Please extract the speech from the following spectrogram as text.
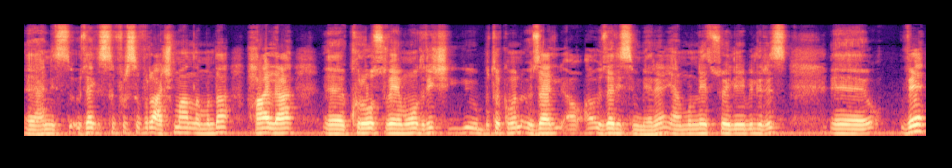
e, hani özellikle 0-0 açma anlamında hala e, Kroos ve Modric bu takımın özel özel isimleri. Yani bunu net söyleyebiliriz. E, ve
